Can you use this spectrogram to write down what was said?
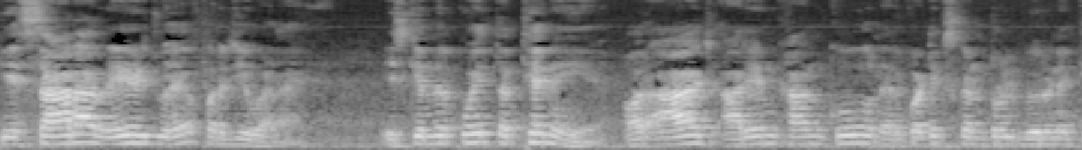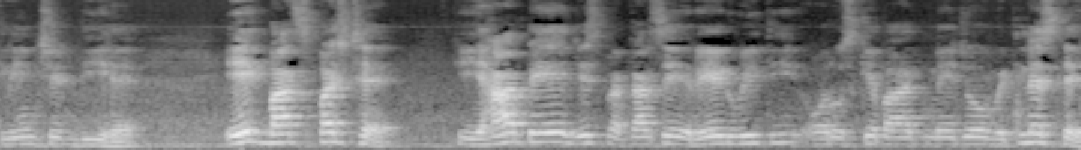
कि सारा रेड जो है फर्जीवाड़ा है। इसके अंदर कोई तथ्य नहीं है। और आज आर्यन खान को नारकोटिक्स कंट्रोल ब्यूरो ने क्लीन चिट दी है। एक बात स्पष्ट है कि यहाँ पे जिस प्रकार से रेड हुई थी और उसके बाद में जो विटनेस थे,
